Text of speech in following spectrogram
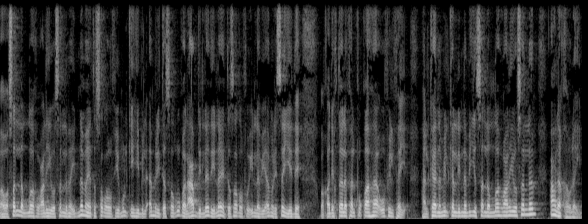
وهو صلى الله عليه وسلم إنما يتصرف في ملكه بالأمر تصرف العبد الذي لا يتصرف إلا بأمر سيده. وقد اختلف الفقهاء في الفيء. هل كان ملكا للنبي صلى الله عليه وسلم؟ على قولين.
